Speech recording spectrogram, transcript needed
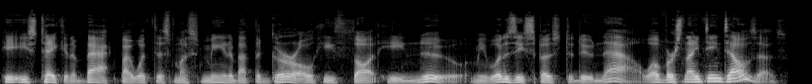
He, he's taken aback by what this must mean about the girl he thought he knew. I mean, what is he supposed to do now? Well, verse 19 tells us.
